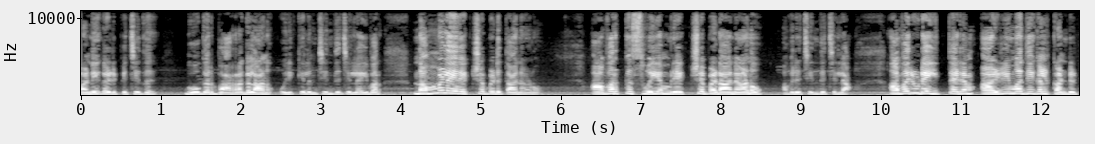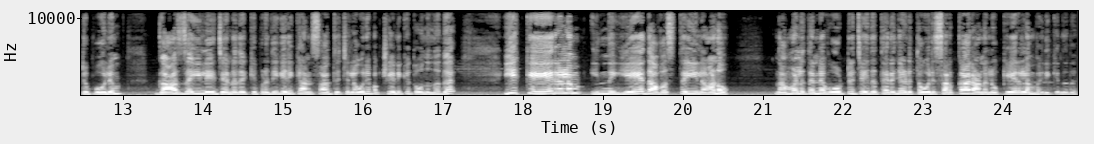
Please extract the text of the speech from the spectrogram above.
പണി കഴിപ്പിച്ചത് ഭൂഗർഭ അറകളാണ്. ഒരിക്കലും ചിന്തിച്ചില്ല ഇവർ നമ്മളെ രക്ഷപ്പെടുത്താനാണോ? അവർക്ക് സ്വയം രക്ഷപ്പെടാനാണോ? അവർ ചിന്തിച്ചില്ല. അവരുടെ ഇത്തരം അഴിമതികൾ കണ്ടിട്ട് പോലും ഗാസയിലെ ജനതയ്ക്ക് പ്രതികരിക്കാൻ സാധിച്ചില്ല. ഒരു പക്ഷെ എനിക്ക് തോന്നുന്നത് ഈ കേരളം ഇന്ന് ഏതവസ്ഥയിലാണോ? നമ്മൾ തന്നെ വോട്ട് ചെയ്ത് തെരഞ്ഞെടുത്ത ഒരു സർക്കാരാണല്ലോ കേരളം ഭരിക്കുന്നത്.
